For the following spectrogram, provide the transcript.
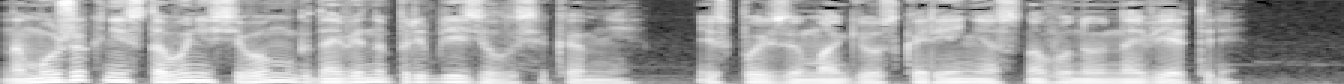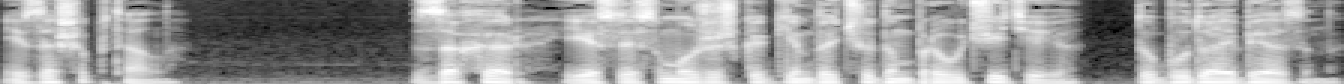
Но мужик ни с того ни сего мгновенно приблизился ко мне, используя магию ускорения, основанную на ветре, и зашептал. «Захар, если сможешь каким-то чудом проучить ее, то буду обязан.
